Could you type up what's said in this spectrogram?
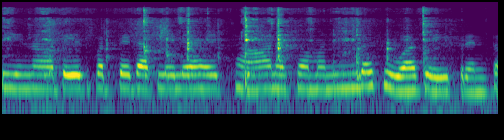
तीन तेजपत्ते टाकलेले आहेत. छान असं मंद सुवास येईपर्यंत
